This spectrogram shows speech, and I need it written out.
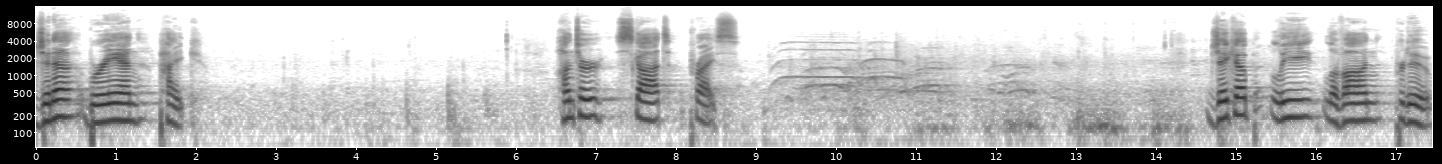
Jenna Brianne Pike. Hunter Scott Price. Jacob Lee Levon Purdue.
